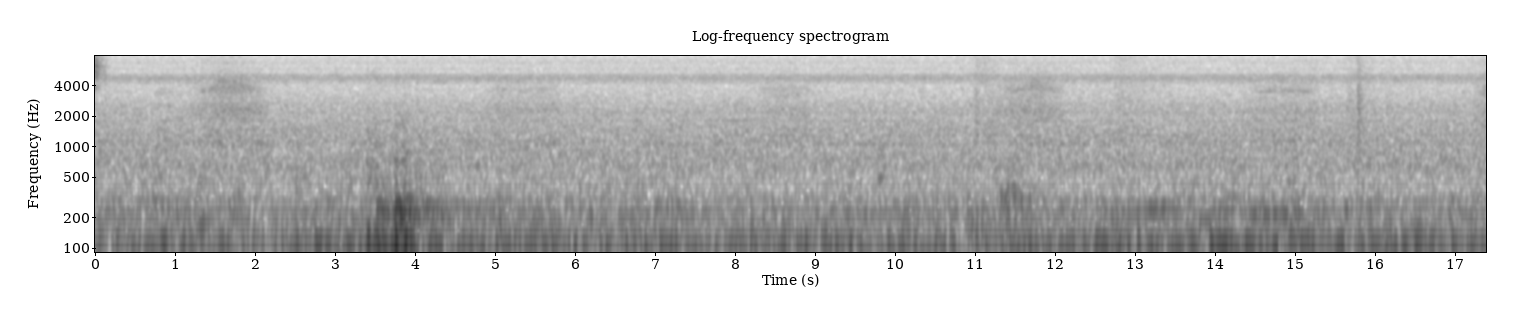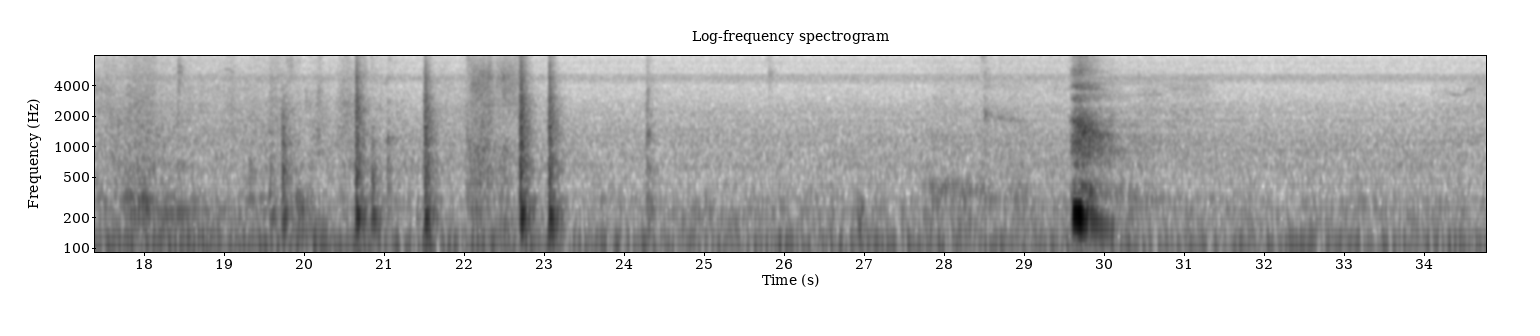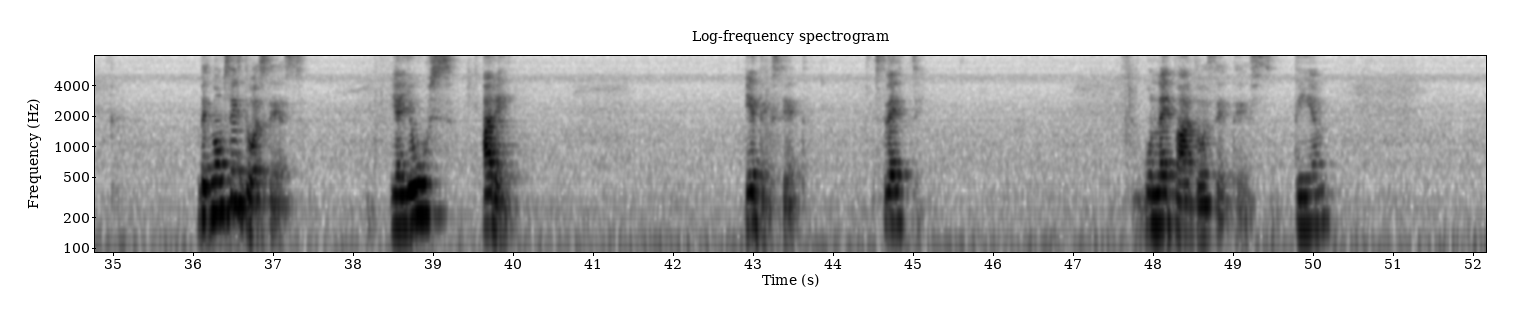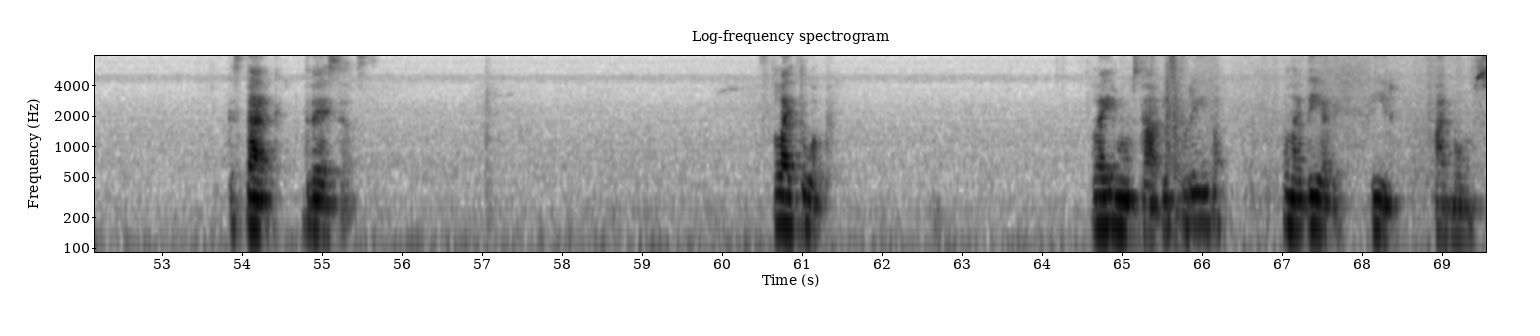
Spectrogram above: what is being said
Bet mums izdosies, ja jūs arī iedegsiet sveci un nepārdosieties tiem, kas pērk dvēseles. Lai top lai ir mums tā izturība un lai Dievi ir ar mums.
